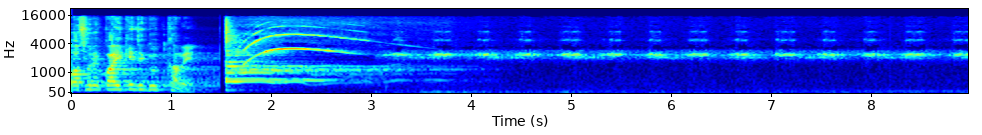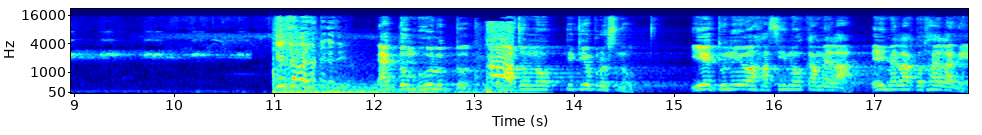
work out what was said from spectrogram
বছরে কয় কেজি দুধ খাবে? তিনশো পঁয়ষট্টি কেজি। একদম ভুল উত্তর। তোমার জন্য তৃতীয় প্রশ্ন। ইয়ে দুনিয়া হাসিনো কা মেলা এই মেলা কোথায় লাগে?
